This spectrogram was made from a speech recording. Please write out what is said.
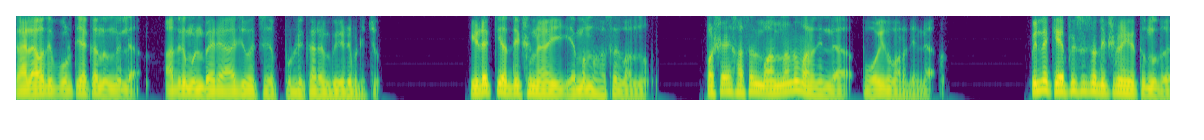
കാലാവധി പൂർത്തിയാക്കാൻ നിന്നില്ല. അതിനു മുൻപേ രാജിവെച്ച് പുള്ളിക്കാരൻ വീട് പിടിച്ചു. ഇടയ്ക്ക് അധ്യക്ഷനായി എം എം ഹസൻ വന്നു. പക്ഷേ ഹസൻ വന്നെന്ന് പറഞ്ഞില്ല പോയെന്ന് പറഞ്ഞില്ല. പിന്നെ കെ പി സി സി അധ്യക്ഷനായി എത്തുന്നത്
